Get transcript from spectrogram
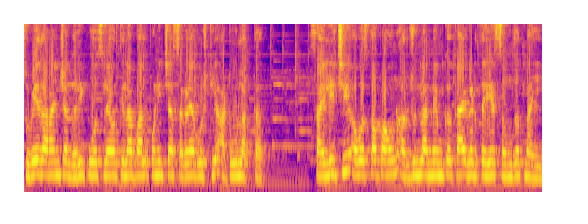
सुभेदारांच्या घरी पोहोचल्यावर तिला बालपणीच्या सगळ्या गोष्टी आठवू लागतात. सायलीची अवस्था पाहून अर्जुनला नेमकं काय घडतं हे समजत नाही.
